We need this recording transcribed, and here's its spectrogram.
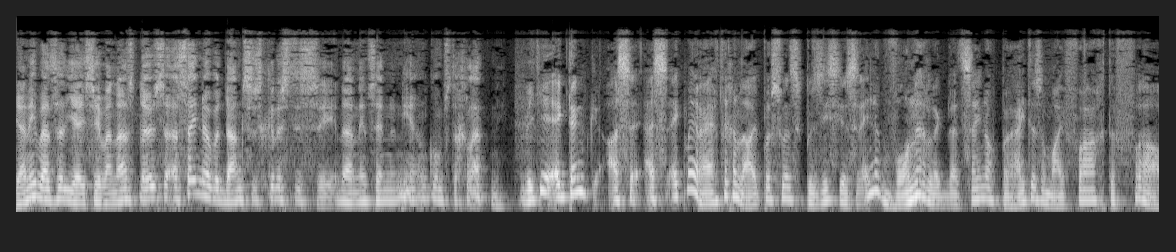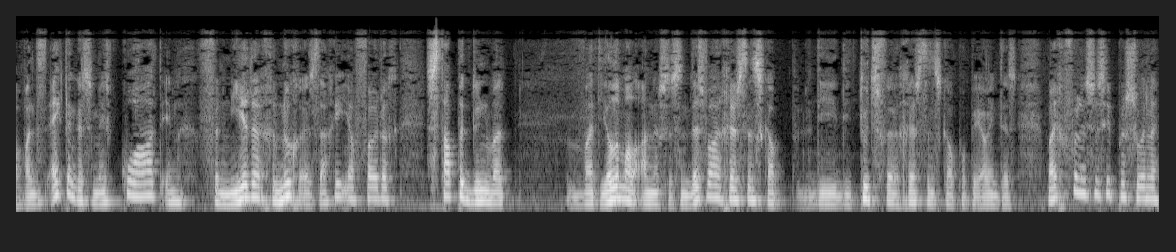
Janie, wat sal jy sê want as nou as sy nou bedank soos Christus sê, dan het sy nou nie inkomste glad nie. Weet jy, ek dink as as ek my regtig in daai persoon se posisie is, is eintlik wonderlik dat sy nog bereid is om my vraag te vra, want ek dink as 'n mens kwaad en verneder genoeg is, dan gee jy eenvoudig stappe doen wat wat heeltemal anders is en dis waar Christendom die die toets vir Christendom op die ount is. My gevoel is soos die persone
